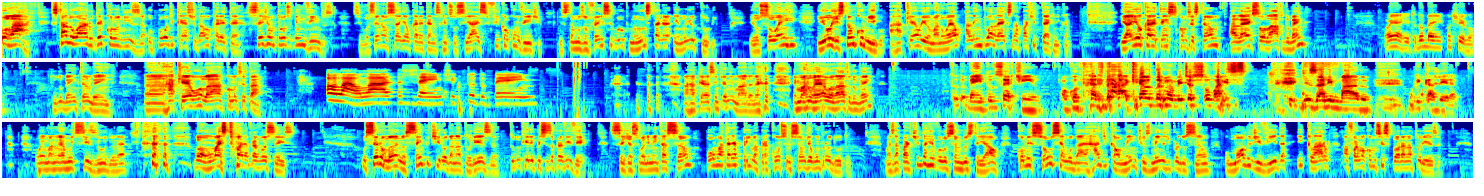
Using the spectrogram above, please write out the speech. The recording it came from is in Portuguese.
Olá! Está no ar o Decoloniza, o podcast da Alcareté. Sejam todos bem-vindos. Se você não segue a Alcareté nas redes sociais, fica o convite. Estamos no Facebook, no Instagram e no YouTube. Eu sou o Henry e hoje estão comigo a Raquel e o Manuel, além do Alex na parte técnica. E aí, Alcaretenses, como vocês estão? Alex, olá, tudo bem? Oi, Henry, tudo bem e contigo? Tudo bem também. Uh, Raquel, olá, como é que você está? Olá, olá, gente, tudo bem? A Raquel é sempre animada, né? Emanuel, olá, tudo bem? Tudo bem, tudo certinho. Ao contrário da Raquel, normalmente eu sou mais desanimado. Brincadeira. O Emanuel é muito sisudo, né? Bom, uma história para vocês. O ser humano sempre tirou da natureza tudo o que ele precisa para viver, seja sua alimentação ou matéria-prima para a construção de algum produto. Mas a partir da Revolução Industrial, começou-se a mudar radicalmente os meios de produção, o modo de vida e, claro, a forma como se explora a natureza.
